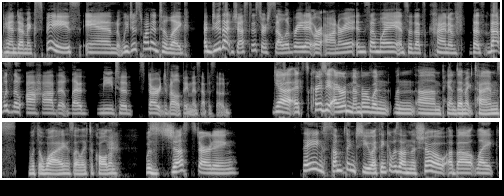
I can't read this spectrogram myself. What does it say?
pandemic space. And we just wanted to, like, uh, do that justice or celebrate it or honor it in some way. And so that's kind of that's that was the aha that led me to start developing this episode. Yeah, it's crazy. I remember when when um pandemic times with a Y as I like to call them was just starting saying something to you. I think it was on the show about like,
